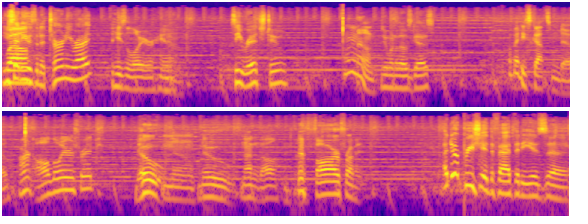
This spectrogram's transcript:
You said he was an attorney, right? He's a lawyer. Yeah. Is he rich too? I don't know. Is he one of those guys? I bet he's got some dough. Aren't all lawyers rich? No, No, no, not at all. far from it. I do appreciate the fact that he is uh,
